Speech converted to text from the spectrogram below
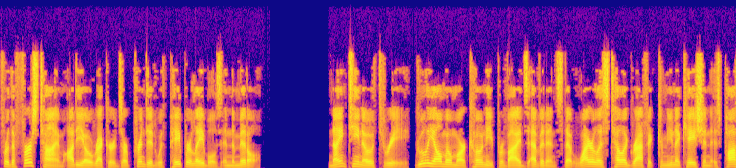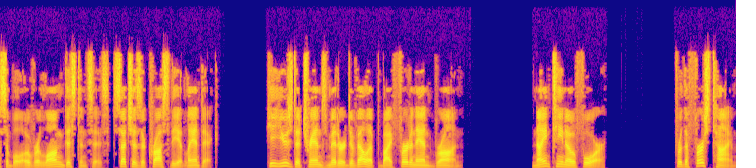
For the first time audio records are printed with paper labels in the middle. 1903, Guglielmo Marconi provides evidence that wireless telegraphic communication is possible over long distances, such as across the Atlantic. He used a transmitter developed by Ferdinand Braun. 1904, for the first time,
